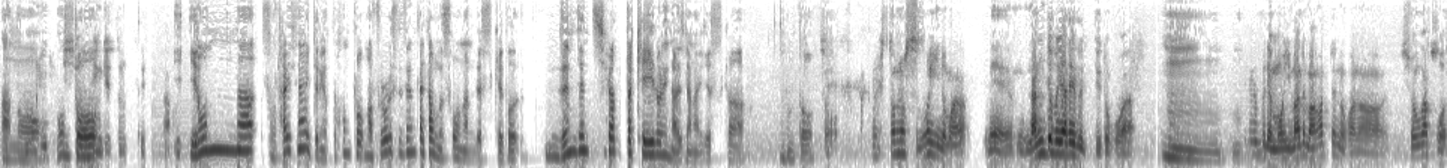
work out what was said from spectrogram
あの、本当いいろんな、その対戦相手によって本当、まあ、プロレス全体多分そうなんですけど、全然違った毛色になるじゃないですか。本当。そう。あの人のすごいのは、ね、何でもやれるっていうとこは、うん。テレビでもう今でも上がってんのかな？小学校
